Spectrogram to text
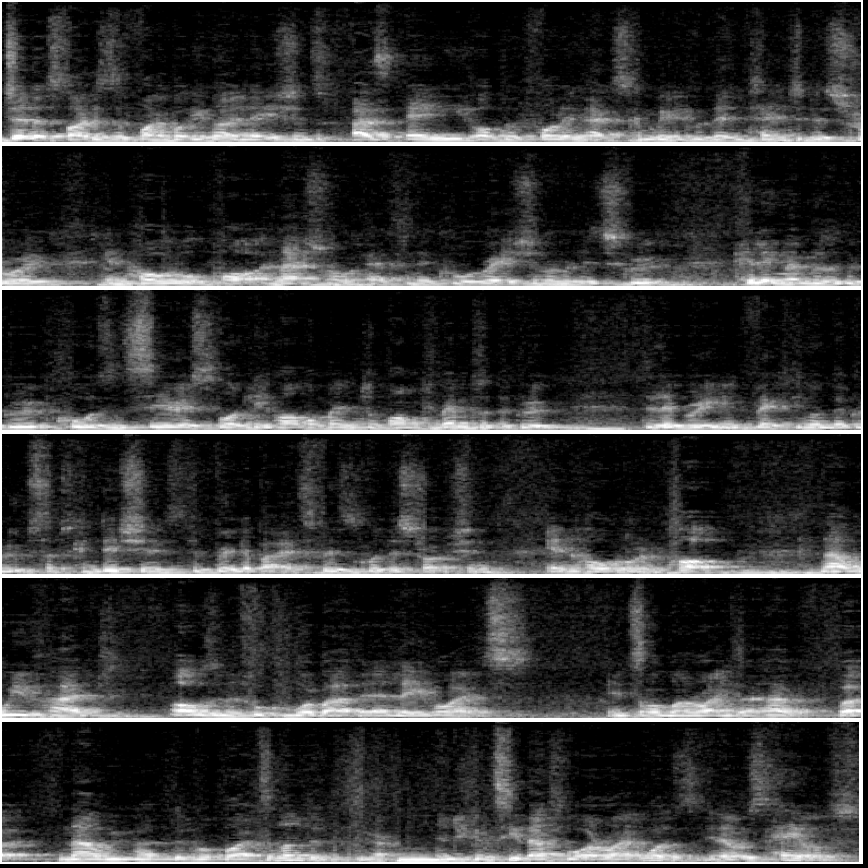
genocide is defined by the United Nations as any of the following acts committed with the intent to destroy in whole or part a national, ethnic, or racial or religious group, killing members of the group, causing serious bodily harm or mental harm to members of the group, deliberately inflicting on the group such conditions to bring about its physical destruction in whole or in part. Now we've had, I was going to talk more about the LA riots in some of my writings I have, but now we've had the riots in London. Yeah. Mm. And you can see that's what a riot was. You know, it was chaos.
